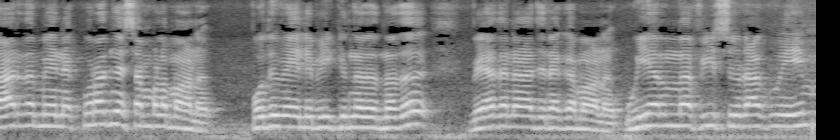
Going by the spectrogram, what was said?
താരതമ്യേന കുറഞ്ഞ ശമ്പളമാണ് പൊതുവെ ലഭിക്കുന്നതെന്നത് വേദനാജനകമാണ്. ഉയർന്ന ഫീസ് ഈടാക്കുകയും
